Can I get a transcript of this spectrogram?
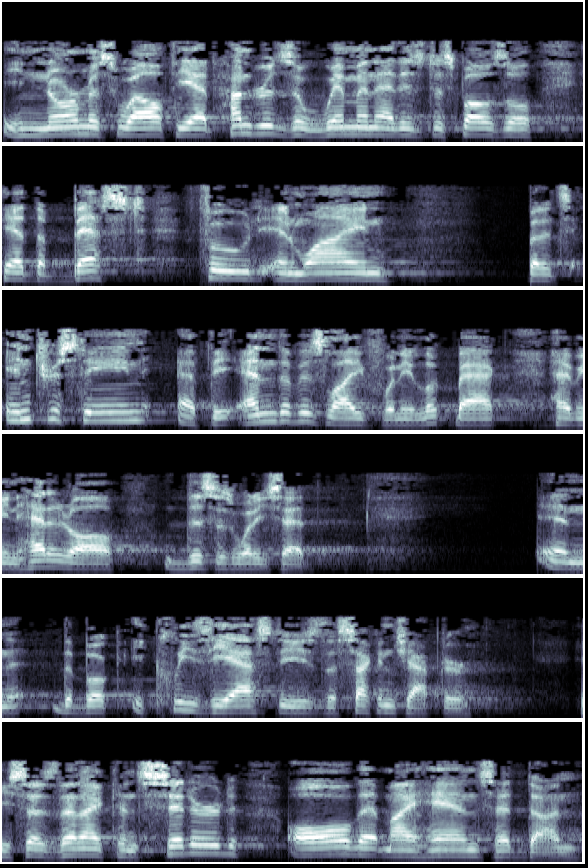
enormous wealth. He had hundreds of women at his disposal. He had the best food and wine. But it's interesting at the end of his life when he looked back, having had it all, this is what he said. In the book Ecclesiastes, the second chapter, he says, Then I considered all that my hands had done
